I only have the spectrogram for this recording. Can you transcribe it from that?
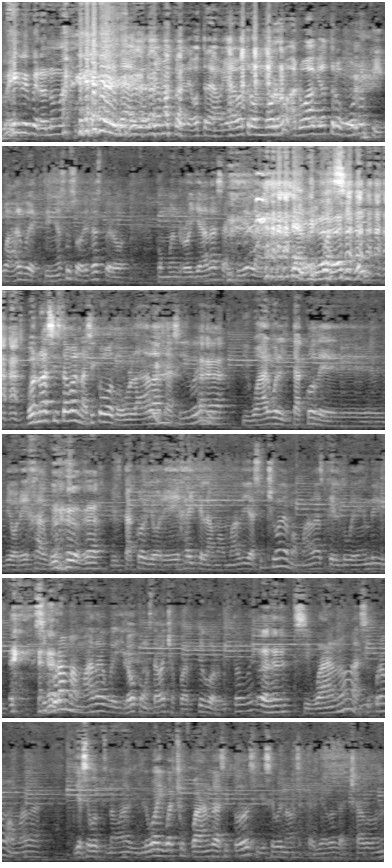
Güey, güey, pero no mames. Ya, ya, ya me acordé otra, había otro morro, ah, no, había otro morro que igual, güey, tenía sus orejas, pero como enrolladas aquí de, la, de arriba, así, güey. Bueno, así estaban así como dobladas, así, güey. Igual, güey, el taco de, de oreja, güey. El taco de oreja y que la mamada, y así un chingo de mamadas, que el duende, y sí, pura mamada, güey. Y luego como estaba chaparrito y gordito, güey. Pues igual, ¿no? Así pura mamada. Y ese güey, pues nada más, y luego igual chupando así todos, y ese güey nada más callado, agachado, ¿no?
